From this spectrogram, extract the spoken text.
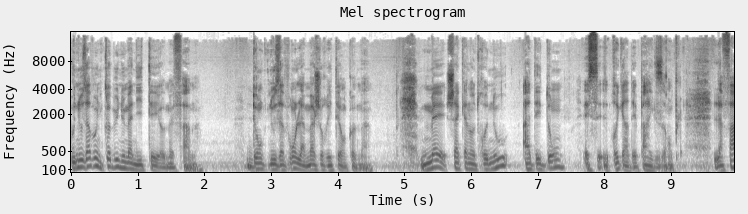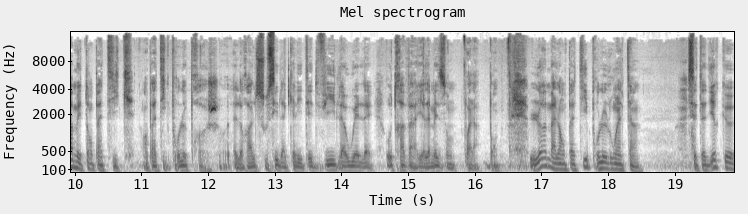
nous avons une commune humanité, hommes et femmes. Donc nous avons la majorité en commun. Mais chacun d'entre nous a des dons et regardez, par exemple, la femme est empathique, empathique pour le proche. Elle aura le souci de la qualité de vie là où elle est, au travail, à la maison. Voilà. Bon. L'homme a l'empathie pour le lointain. C'est-à-dire que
